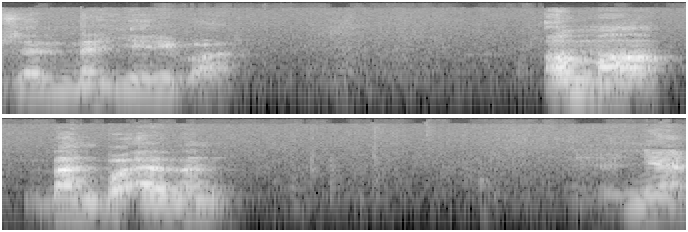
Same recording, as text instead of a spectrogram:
üzerine yeri var. Ama ben bu evin niye-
